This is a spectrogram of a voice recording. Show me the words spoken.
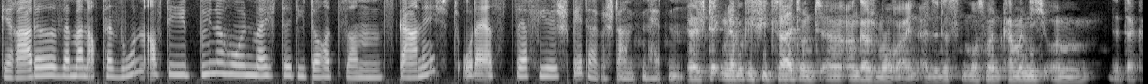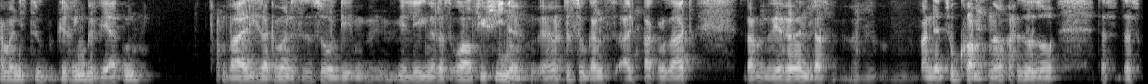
Gerade wenn man auch Personen auf die Bühne holen möchte, die dort sonst gar nicht oder erst sehr viel später gestanden hätten. Ja, stecken da wirklich viel Zeit und äh, Engagement rein. Also das muss man, kann man nicht, um, da kann man nicht zu gering bewerten weil ich sage immer, das ist so, die, wir legen da das Ohr auf die Schiene, ja, das so ganz altbacken sagt. Wir hören, was, wann der zukommt. Ne? Also so, das, das,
